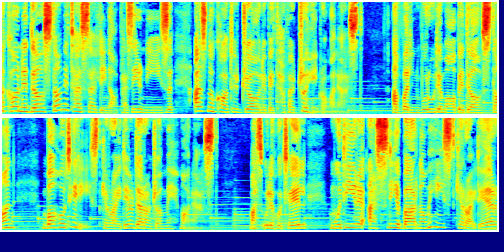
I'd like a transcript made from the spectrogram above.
مکان داستان تسلی ناپذیر نیز از نکات جالب توجه این رمان است. اولین ورود ما به داستان با هتلی است که رایدر در آنجا مهمان است. مسئول هتل مدیر اصلی برنامه است که رایدر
